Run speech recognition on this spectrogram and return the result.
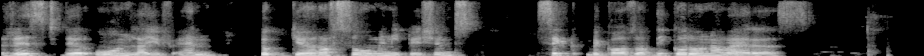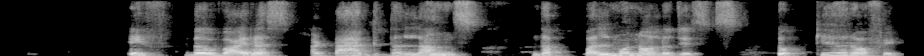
risked their own life and took care of so many patients sick because of the coronavirus. If the virus attacked the lungs, the pulmonologists took care of it.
